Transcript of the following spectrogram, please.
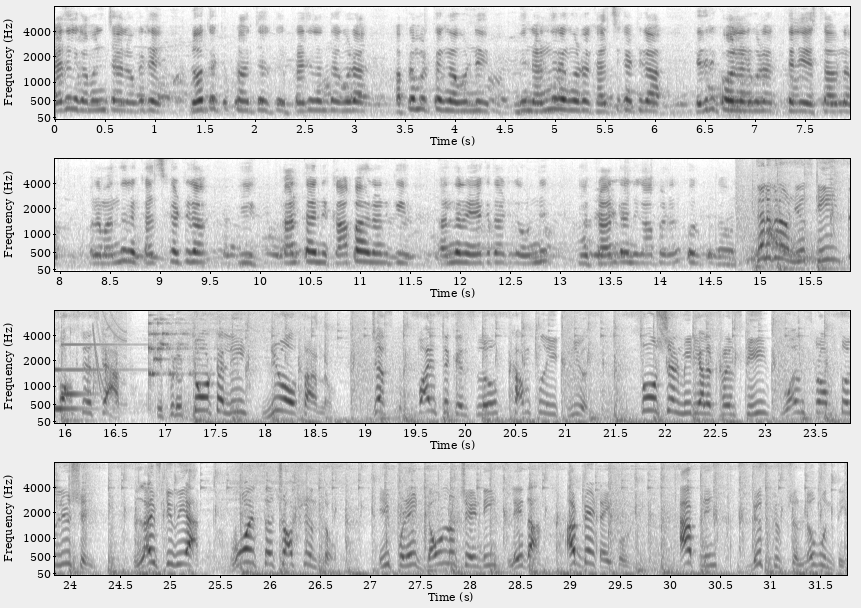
ప్రజలు గమనించాలి. ఒకటే లోతట్టు ప్రాంత ప్రజలంతా కూడా అప్రమత్తంగా ఉండి దీన్ని అందరం కూడా కలిసికట్టుగా ఎదుర్కోవాలని కూడా తెలియజేస్తా ఉన్నాం. మనం అందరం కలిసికట్టుగా ఈ ప్రాంతాన్ని కాపాడడానికి అందరం ఏకతాటిగా ఉండి ఈ ప్రాంతాన్ని కాపాడాలని కోరుకుంటా ఉన్నాం. తెలుగులో న్యూస్కి ఫాస్టెస్ట్ యాప్. ఇప్పుడు టోటలీ న్యూ అవుతారులో. జస్ట్ ఫైవ్ సెకండ్స్లో కంప్లీట్ న్యూస్. సోషల్ మీడియాలో ట్రెండ్స్కి one stop solution. Live TV app voice search ఆప్షన్తో ఇప్పుడే డౌన్లోడ్ చేయండి లేదా అప్డేట్ అయిపోండి. యాప్ లింక్ డిస్క్రిప్షన్లో ఉంది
